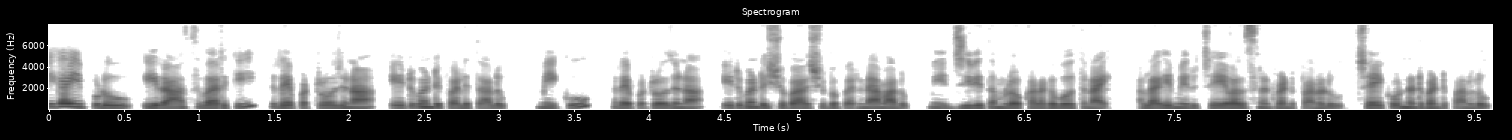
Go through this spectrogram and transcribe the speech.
ఇక ఇప్పుడు ఈ రాశి వారికి రేపటి రోజున ఎటువంటి ఫలితాలు? మీకు రేపటి రోజున ఎటువంటి శుభాశుభ పరిణామాలు మీ జీవితంలో కలగబోతున్నాయి? అలాగే మీరు చేయవలసినటువంటి పనులు చేయకూడనటువంటి పనులు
